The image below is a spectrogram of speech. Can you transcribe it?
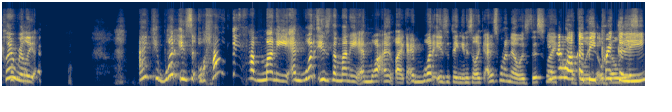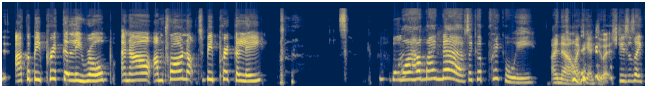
Claire really. I can, what is how do they have money and what is the money and what like and what is the thing and is it like I just want to know is this like you know, I could be prickly. I could be prickly, Rob, and I, I'm trying not to be prickly. Wow, my nerves like a prickly. I know I can't do it. She's just like,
